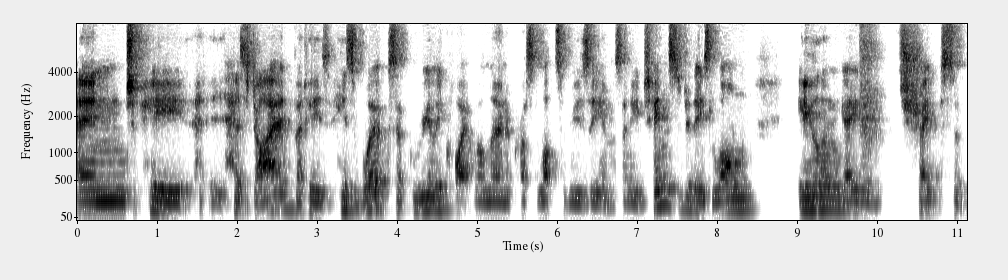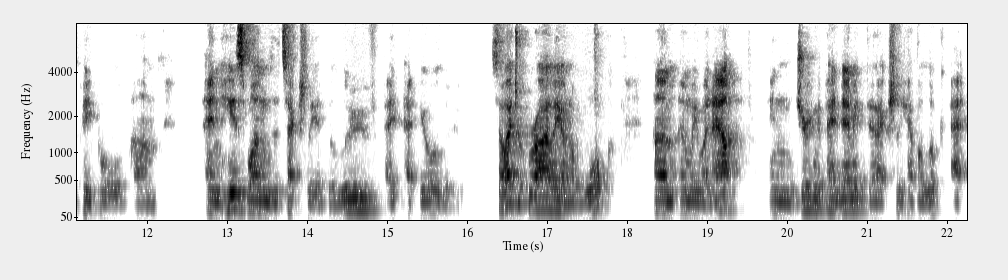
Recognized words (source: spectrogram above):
and he has died, but his, his works are really quite well known across lots of museums. And he tends to do these long, elongated shapes of people. Um, and here's one that's actually at the Louvre, at, at, your Louvre. So I took Riley on a walk um, and we went out in, during the pandemic to actually have a look at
